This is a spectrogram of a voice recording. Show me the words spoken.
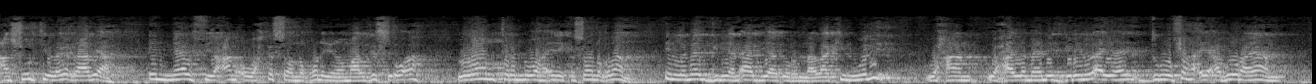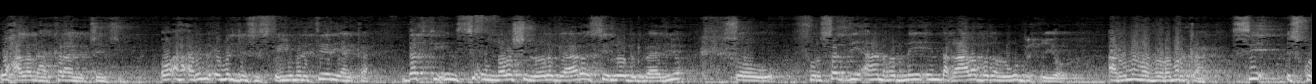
canshuurtii laga qaaday ah in meel fiican oo wax ka soo noqonayo oo maalgashi u ah long termna u ah inay ka soo noqdaan in la maalgeliyaan aad iyo aad u rabnaa. Laakiin weli waxaan waxaa la maaneejgelin la'yahay duruufaha ay abuurayaan waxaa la dhahaa climate change oo ah arrimo emergencies-ka humanitarianka dadkii in si un nolosha loola gaaro si loo badbaadiyo. So fursaddii aan rabnay in dhaqaalo badan lagu bixiyo arrimaha horumarka si isku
